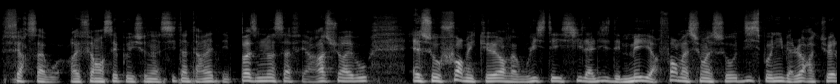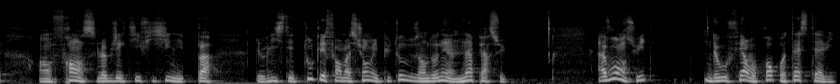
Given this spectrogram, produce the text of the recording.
faire savoir. Référencer, positionner un site internet n'est pas une mince affaire. Rassurez-vous, SEO Formaker va vous lister ici la liste des meilleures formations SEO disponibles à l'heure actuelle en France. L'objectif ici n'est pas de lister toutes les formations, mais plutôt de vous en donner un aperçu. À vous ensuite de vous faire vos propres tests et avis.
